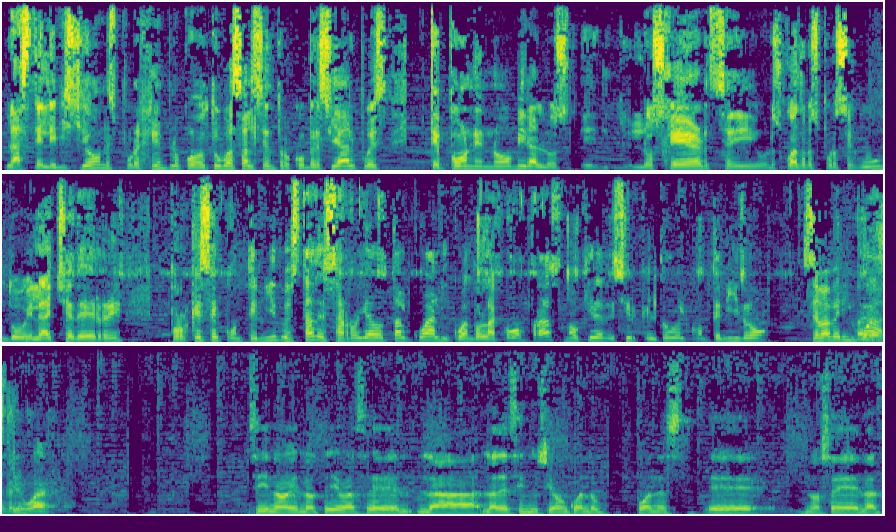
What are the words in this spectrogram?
las televisiones por ejemplo cuando tú vas al centro comercial pues te ponen no mira los eh, los hertz eh, o los cuadros por segundo el HDR porque ese contenido está desarrollado tal cual y cuando la compras no quiere decir que el, todo el contenido se va a ver Va a igual. estar igual. Sí, no, y no te llevas eh, la, la desilusión cuando pones, eh, no sé, la,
